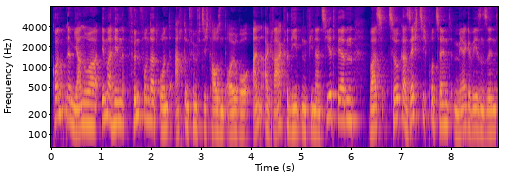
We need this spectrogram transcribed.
konnten im Januar immerhin 558.000 Euro an Agrarkrediten finanziert werden, was circa 60 Prozent mehr gewesen sind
